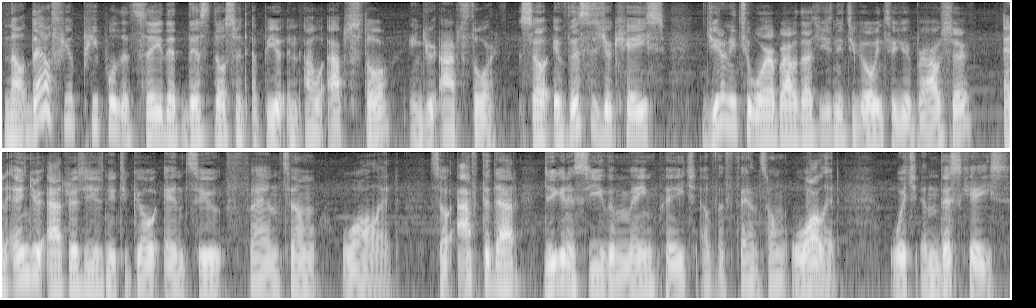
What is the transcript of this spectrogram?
Now there are a few people that say that this doesn't appear in our App Store, in your App Store. So if this is your case, you don't need to worry about that. You just need to go into your browser and in your address, you just need to go into Phantom Wallet. So after that, you're gonna see the main page of the Phantom Wallet, which in this case,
